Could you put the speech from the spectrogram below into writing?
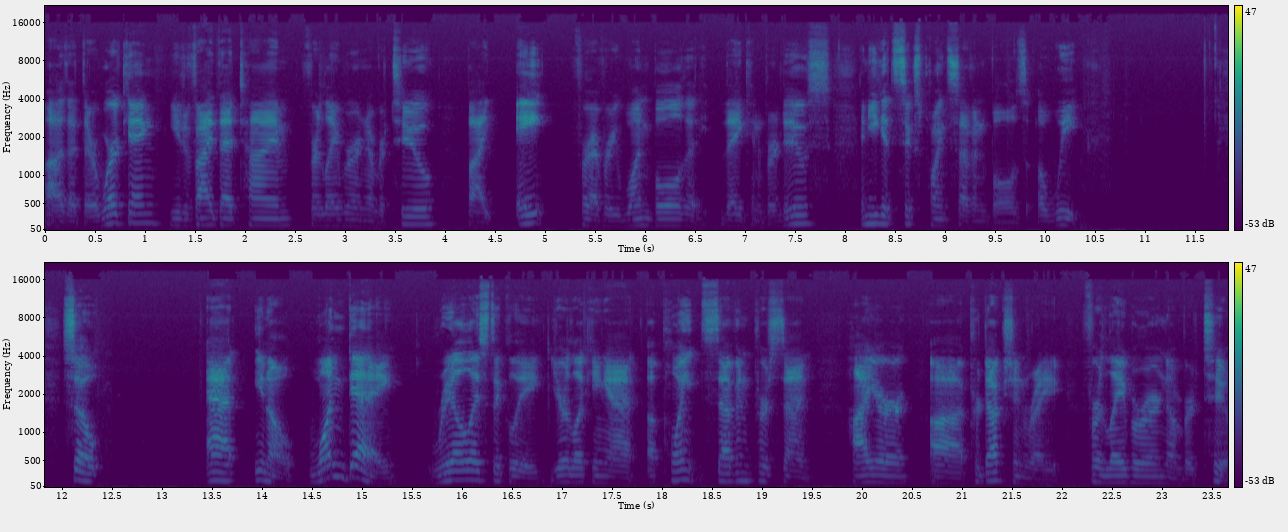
uh, that they're working. You divide that time for laborer number two by eight for every one bowl that they can produce, and you get 6.7 bowls a week. So, at you know one day, realistically, you're looking at a 0.7% higher uh, production rate for laborer number two,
